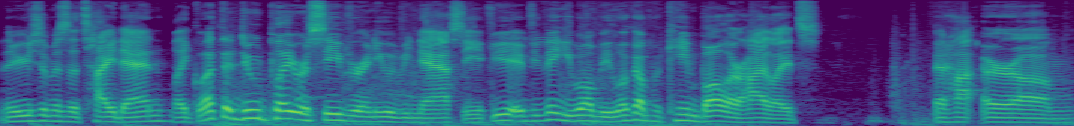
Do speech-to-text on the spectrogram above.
and they used him as a tight end. Like, let the dude play receiver, and he would be nasty. If you if you think he won't be, look up Hakeem Butler highlights. At, or, um,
